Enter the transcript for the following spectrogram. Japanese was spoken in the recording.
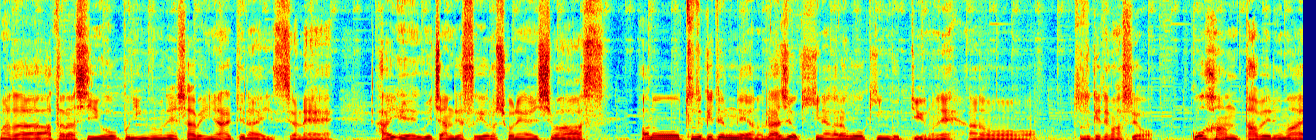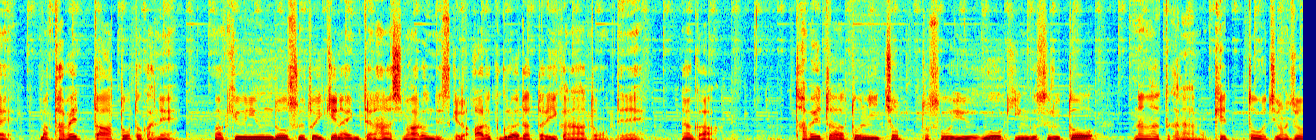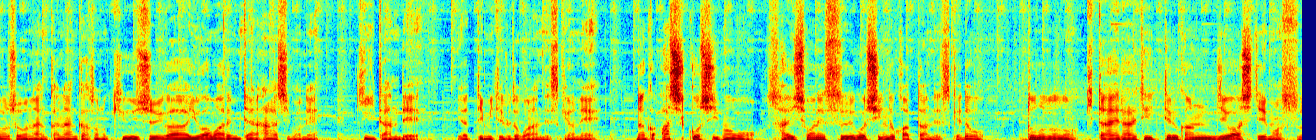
まだ新しいオープニングのね喋り慣れてないですよね。はい、えー、上ちゃんです。よろしくお願いします。あの続けてるねあのラジオ聞きながらウォーキングっていうのねあの続けてますよ。ご飯食べる前まあ食べた後とかねまあ急に運動するといけないみたいな話もあるんですけど歩くぐらいだったらいいかなと思ってね。なんか食べた後にちょっとそういうウォーキングすると何だったかなあの血糖値の上昇なんかなんかその吸収が弱まるみたいな話もね聞いたんでやってみてるとこなんですけどね。なんか足腰も最初はねすごいしんどかったんですけどどんどんどんどん鍛えられていってる感じはしてます。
